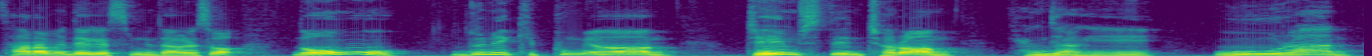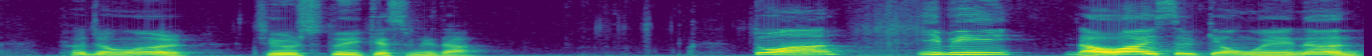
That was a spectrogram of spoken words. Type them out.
사람이 되겠습니다. 그래서 너무 눈이 깊으면 제임스 딘처럼 굉장히 우울한 표정을 지을 수도 있겠습니다. 또한 입이 나와 있을 경우에는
